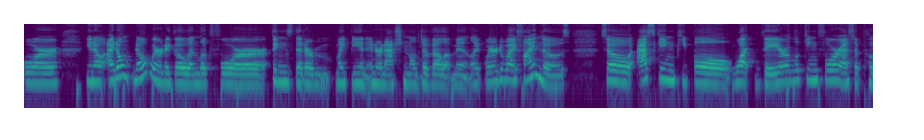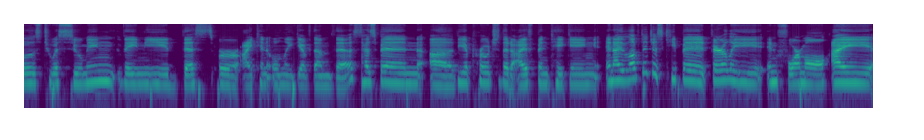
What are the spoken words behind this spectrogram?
or you know i don't know where to go and look for things that are might be in international development. Like where do i find those so asking people what they are looking for as opposed to assuming they need this or I can only give them this has been uh, the approach that I've been taking. And I love to just keep it fairly informal. I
